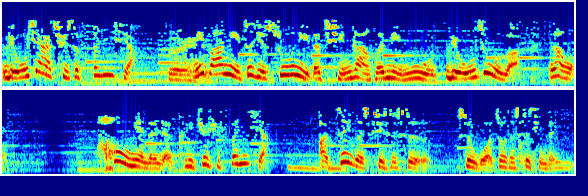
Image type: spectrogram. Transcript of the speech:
留下去是分享。对，你把你自己梳理的情感和领悟留住了，让后面的人可以继续分享。啊，这个其实是是我做的事情的意义。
